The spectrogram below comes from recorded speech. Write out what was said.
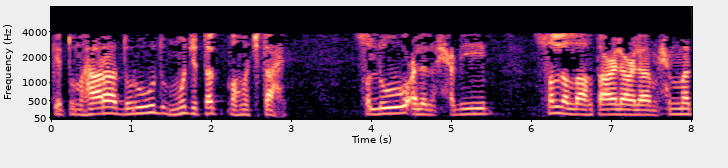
کہ تمہارا درود مجھ تک پہنچتا ہے۔ صلو علی الحبیب صلی اللہ تعالی علی محمد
